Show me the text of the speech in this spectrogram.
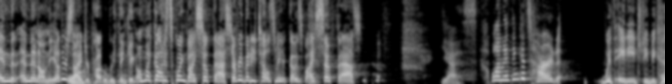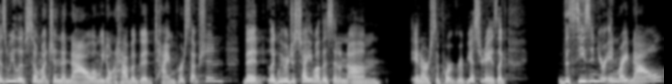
And, the, and then on the other yeah. side, you're probably thinking, oh my God, it's going by so fast. Everybody tells me it goes by so fast. yes. Well, and I think it's hard with ADHD because we live so much in the now and we don't have a good time perception that like we were just talking about this in um in our support group yesterday is like the season you're in right now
